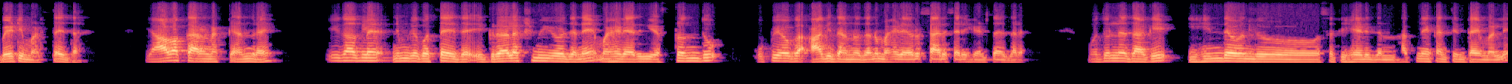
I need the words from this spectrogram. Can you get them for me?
ಭೇಟಿ ಮಾಡ್ತಾ ಇದ್ದಾರೆ. ಯಾವ ಕಾರಣಕ್ಕೆ ಅಂದ್ರೆ, ಈಗಾಗಲೇ ನಿಮ್ಗೆ ಗೊತ್ತೇ ಇದೆ, ಈ ಗೃಹಲಕ್ಷ್ಮಿ ಯೋಜನೆ ಮಹಿಳೆಯರಿಗೆ ಎಷ್ಟೊಂದು ಉಪಯೋಗ ಆಗಿದೆ ಅನ್ನೋದನ್ನು ಮಹಿಳೆಯರು ಸಾರಿ ಸಾರಿ ಹೇಳ್ತಾ ಇದ್ದಾರೆ. ಮೊದಲನೇದಾಗಿ, ಈ ಹಿಂದೆ ಒಂದು ಸತಿ ಹೇಳಿದ್ದನ್ನು ಹತ್ತನೇ ಕಂತಿನ ಟೈಮಲ್ಲಿ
